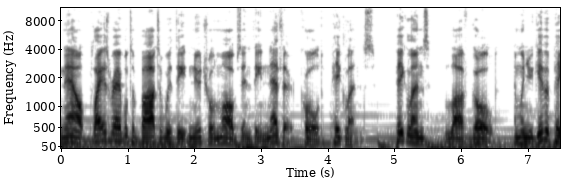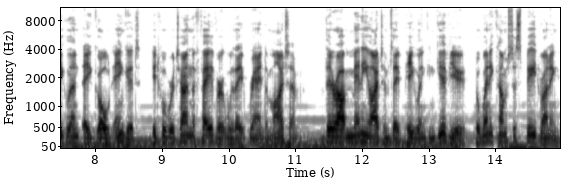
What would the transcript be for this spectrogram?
Now, players were able to barter with the neutral mobs in the nether, called piglins. Piglins love gold, and when you give a piglin a gold ingot, it will return the favor with a random item. There are many items a piglin can give you, but when it comes to speedrunning,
